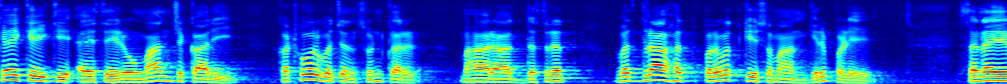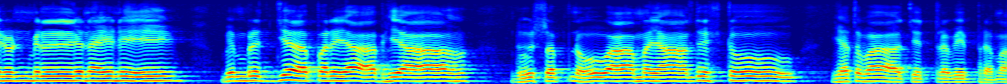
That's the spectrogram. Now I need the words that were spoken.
कैकेयी के ऐसे रोमांचकारी कठोर वचन सुनकर महाराज दशरथ वज्राहत पर्वत के समान गिर पड़े। शनैरुन्मिल्य नयने विमृज्य परयाभिया, दुस्वप्नो वा मया दृष्टो यथवा चित्र विभ्रम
